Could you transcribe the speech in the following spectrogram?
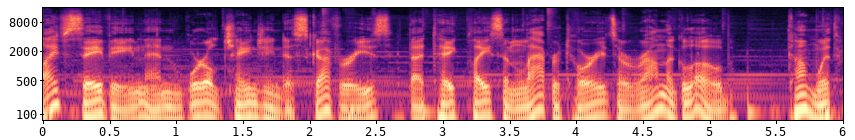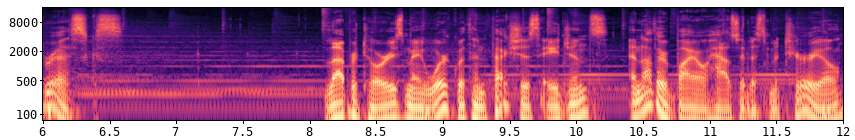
Life saving and world changing discoveries that take place in laboratories around the globe come with risks. Laboratories may work with infectious agents and other biohazardous material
